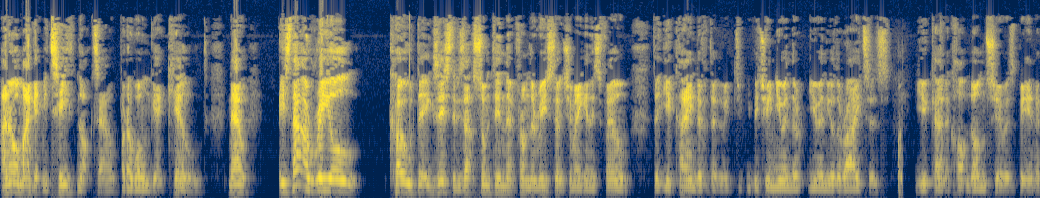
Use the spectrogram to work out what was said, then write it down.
I know I might get my teeth knocked out, but I won't get killed. Now is that a real code that existed? Is that something that from the research you're making this film that you kind of between you and the you and the other writers you kind of cottoned onto as being a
